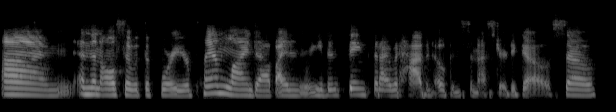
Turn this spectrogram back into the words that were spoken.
Um, and then also with the four year plan lined up, I didn't even think that I would have an open semester to go. So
